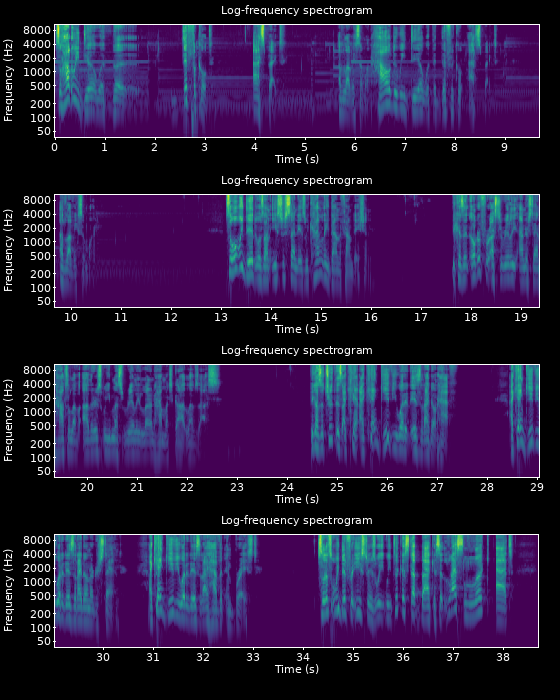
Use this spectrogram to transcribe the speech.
So, how do we deal with the difficult aspect of loving someone? How do we deal with the difficult aspect of loving someone? So, what we did was on Easter Sunday is we kind of laid down the foundation. Because in order for us to really understand how to love others, we must really learn how much God loves us. Because the truth is, I can't, I can't give you what it is that I don't have. I can't give you what it is that I don't understand. I can't give you what it is that I haven't embraced. So that's what we did for Easter is we, we took a step back and said, let's look at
